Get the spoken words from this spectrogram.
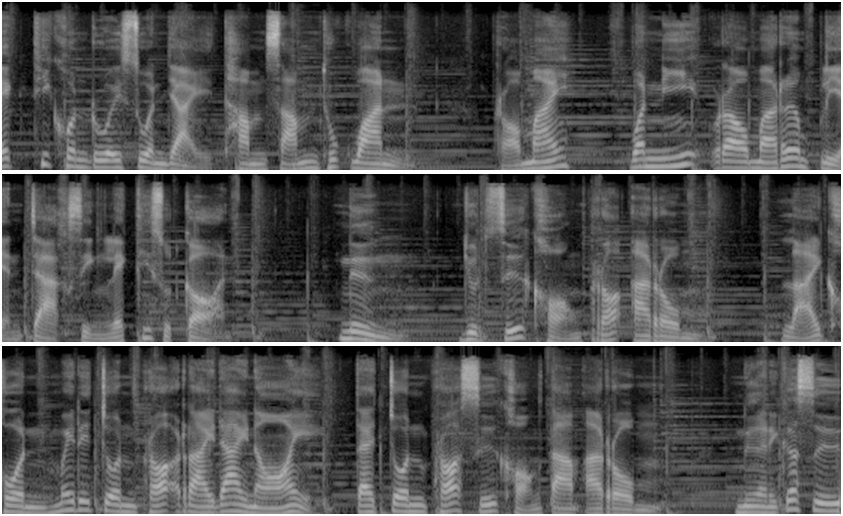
ล็กๆ ที่คนรวยส่วนใหญ่ทำซ้ำทุกวัน พร้อมไหม วันนี้เรามาเริ่มเปลี่ยนจากสิ่งเล็กที่สุดก่อน 1. หยุดซื้อของเพราะอารมณ์ หลายคนไม่ได้จนเพราะรายได้น้อย แต่จนเพราะซื้อของตามอารมณ์ เหนื่อยก็ซื้อ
